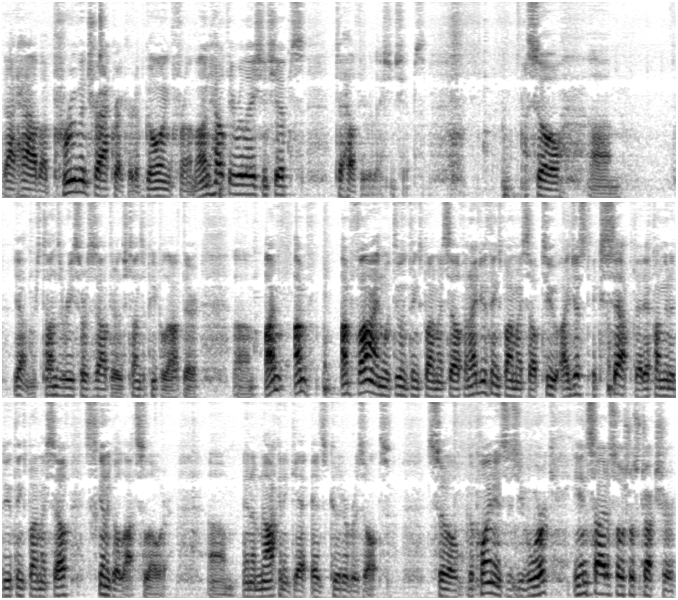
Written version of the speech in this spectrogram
that have a proven track record of going from unhealthy relationships to healthy relationships. So, um, yeah, there's tons of resources out there. There's tons of people out there. Um, I'm I'm I'm fine with doing things by myself, and I do things by myself too. I just accept that if I'm going to do things by myself, it's going to go a lot slower, um, and I'm not going to get as good of results. So the point is, is you work inside a social structure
